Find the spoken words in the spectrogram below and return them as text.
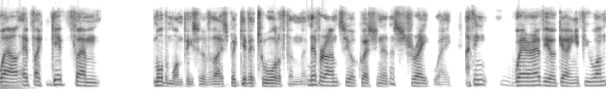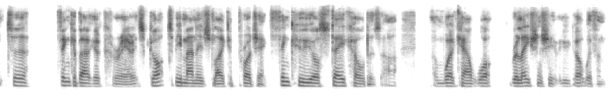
Well, if I give um, more than one piece of advice, but give it to all of them, never answer your question in a straight way. I think wherever you're going, if you want to think about your career, it's got to be managed like a project. Think who your stakeholders are and work out what relationship you got with them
